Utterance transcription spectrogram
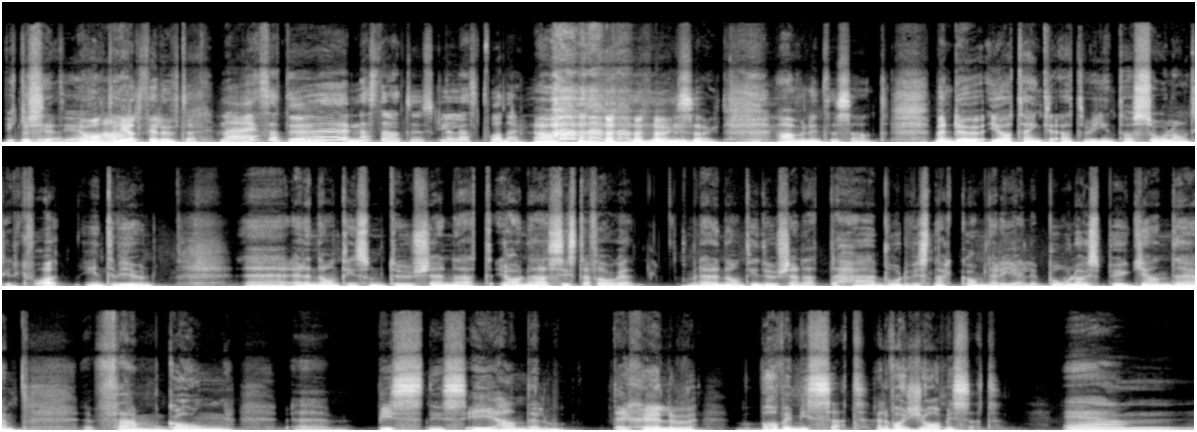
Vilket ser, inte jag var inte ja. helt fel ute. Nej, så att du, Ja. nästan att du skulle läst på där. Ja, exakt. Ja, men intressant. Men du, jag tänker att vi inte har så lång tid kvar i intervjun. Eh, är det någonting som du känner att, jag har några sista frågor, men är det någonting du känner att det här borde vi snacka om när det gäller bolagsbyggande, framgång, eh, business, e-handel, dig själv. Vad har vi missat? Eller vad har jag missat? Ehm,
